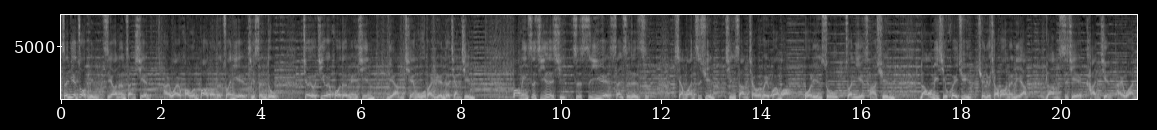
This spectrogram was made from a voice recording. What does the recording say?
整件作品只要能展现海外华文报道的专业及深度，就有机会获得美金两千五百元的奖金。报名自即日起至十一月三十日止，相关资讯请上侨委会官网或脸书专业查询。让我们一起汇聚全球侨胞能量，让世界看见台湾。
